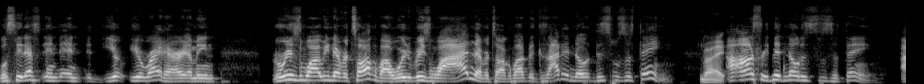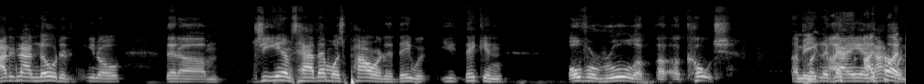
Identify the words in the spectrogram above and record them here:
Well, see, that's and, and you're you're right, Harry. I mean, the reason why we never talk about it, the reason why I never talk about it, because I didn't know this was a thing. Right. I honestly didn't know this was a thing. I did not know that you know that um GMs have that much power that they would you, they can overrule a, a, a coach I mean, I, in, I thought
